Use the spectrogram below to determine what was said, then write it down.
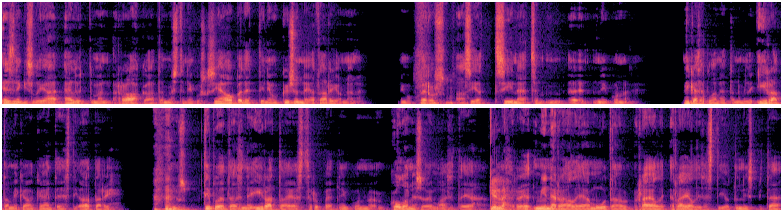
ensinnäkin se oli ihan älyttömän raakaa tämmöistä, niin, koska siihen opetettiin niin kysynnän ja tarjonnan niin kuin perusasiat siinä, että se, niin kuin, mikä se planeetta on, Irata, mikä on käänteisesti Atari – jos tiputetaan sinne irataan ja sitten rupeat niin kuin kolonisoimaan sitä ja Kyllä. mineraaleja ja muuta rajallisesti, jotta niistä pitää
